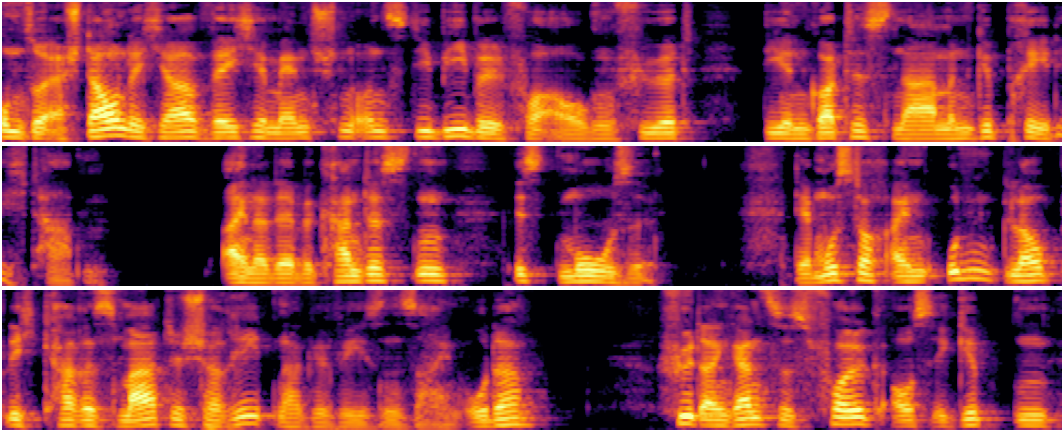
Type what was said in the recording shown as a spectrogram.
Umso erstaunlicher, welche Menschen uns die Bibel vor Augen führt, die in Gottes Namen gepredigt haben. Einer der bekanntesten ist Mose. Der muss doch ein unglaublich charismatischer Redner gewesen sein, oder? Führt ein ganzes Volk aus Ägypten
